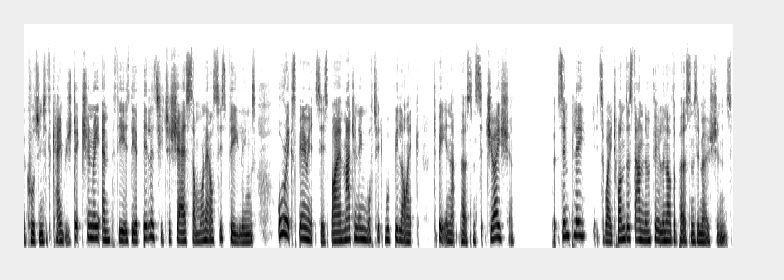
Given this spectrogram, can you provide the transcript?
According to the Cambridge Dictionary, empathy is the ability to share someone else's feelings or experiences by imagining what it would be like to be in that person's situation. Put simply, it's a way to understand and feel another person's emotions.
